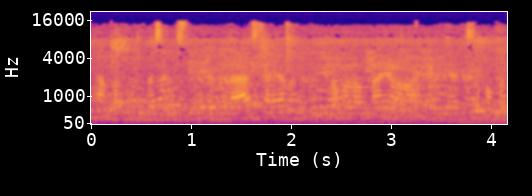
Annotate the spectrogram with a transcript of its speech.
Tanggal 17 Agustus 2012, saya mengikuti lomba-lomba yang terjadi di Sokopan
